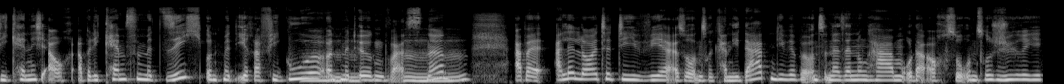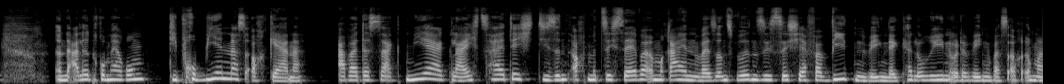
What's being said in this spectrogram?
Die kenne ich auch, aber die kämpfen mit sich und mit ihrer Figur mhm. und mit irgendwas. Ne? Mhm. Ne? Aber alle Leute, die wir, also unsere Kandidaten, die wir bei uns in der Sendung haben oder auch so unsere Jury und alle drumherum, die probieren das auch gerne. Aber das sagt mir ja gleichzeitig, die sind auch mit sich selber im Reinen, weil sonst würden sie es sich ja verbieten wegen der Kalorien oder wegen was auch immer.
